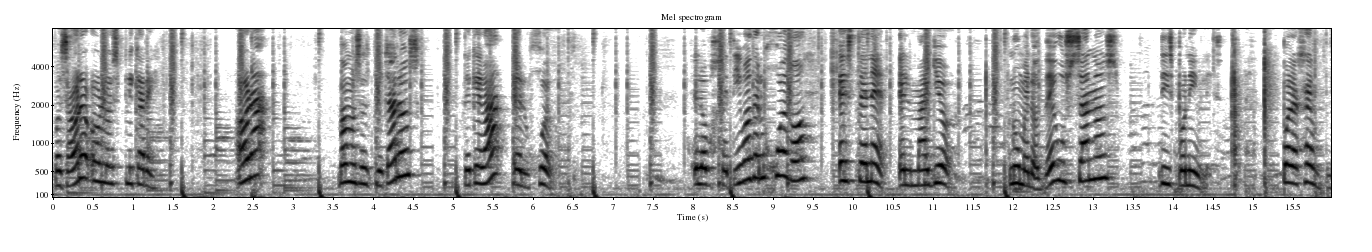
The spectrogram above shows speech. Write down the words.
Pues ahora os lo explicaré. Ahora vamos a explicaros de qué va el juego. El objetivo del juego es tener el mayor número de gusanos disponibles. Por ejemplo,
